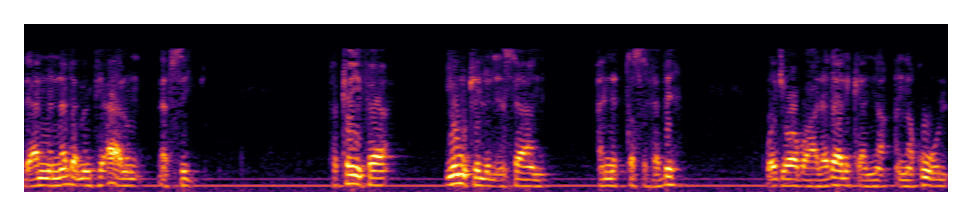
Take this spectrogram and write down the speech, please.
لأن الندم انفعال نفسي. فكيف يمكن للإنسان أن يتصف به؟ والجواب على ذلك أن نقول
